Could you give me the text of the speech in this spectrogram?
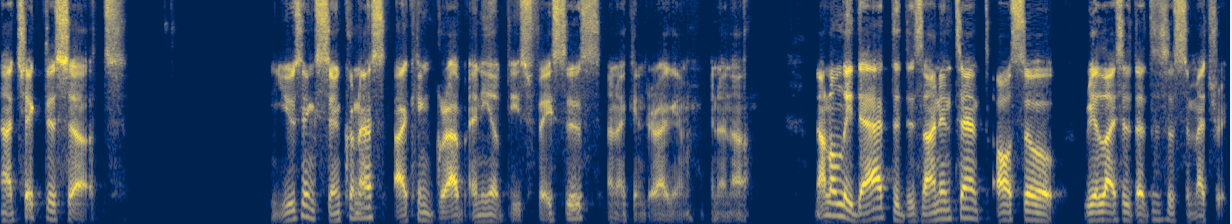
Now check this out. Using synchronous, I can grab any of these faces and I can drag them in and out. Not only that, the design intent also realizes that this is symmetric.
